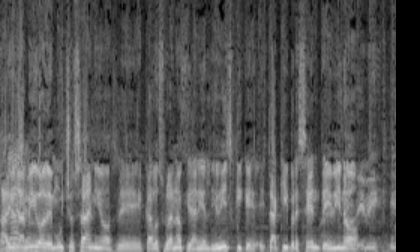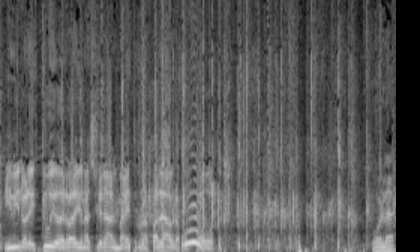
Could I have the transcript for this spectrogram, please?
Hay un amigo de muchos años de Carlos Ulanowski, Daniel Divinsky, que está aquí presente y vino, y vino al estudio de Radio Nacional. Maestro, unas palabras, por favor. Hola,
